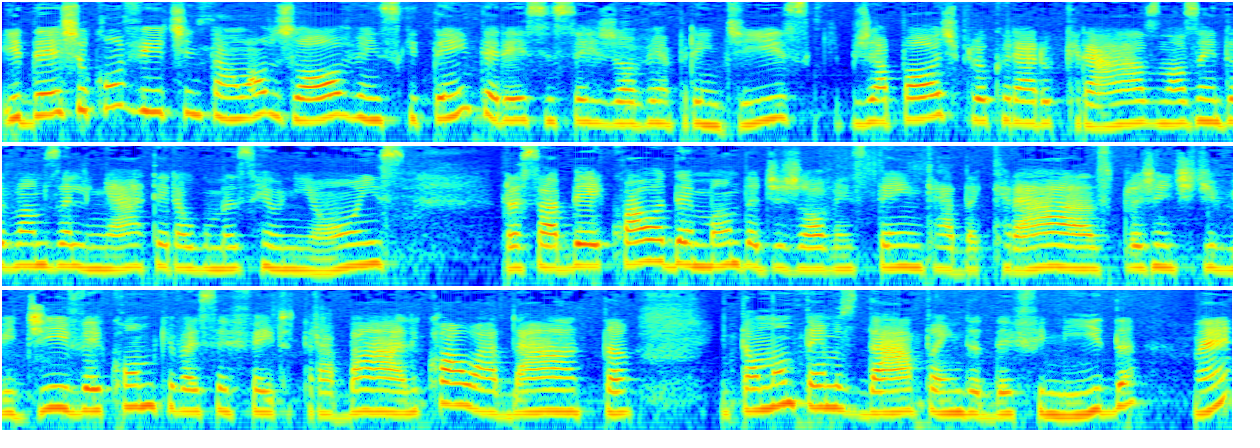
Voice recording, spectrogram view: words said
E deixo o convite, então, aos jovens que têm interesse em ser jovem aprendiz, que já pode procurar o CRAS. Nós ainda vamos alinhar, ter algumas reuniões para saber qual a demanda de jovens tem em cada CRAS, para a gente dividir, ver como que vai ser feito o trabalho, qual a data. Então, não temos data ainda definida, né?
